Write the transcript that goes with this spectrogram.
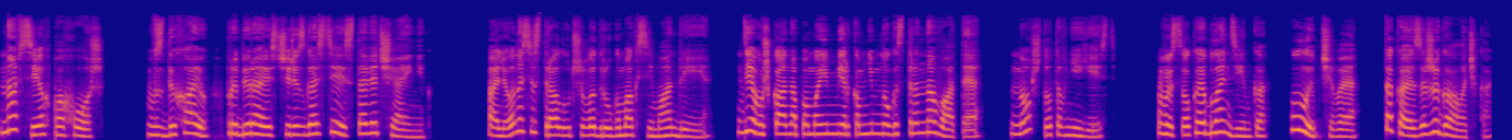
На всех похож. Вздыхаю, пробираясь через гостей ставя чайник. Алена – сестра лучшего друга Максима Андрея. Девушка она по моим меркам немного странноватая, но что-то в ней есть. Высокая блондинка, улыбчивая, такая зажигалочка.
